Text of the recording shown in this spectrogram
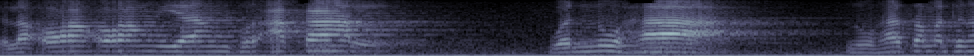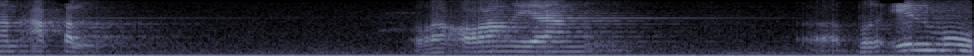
Adalah orang-orang yang berakal. Wanuha. Nuha sama dengan akal. Orang-orang yang e, berilmu.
